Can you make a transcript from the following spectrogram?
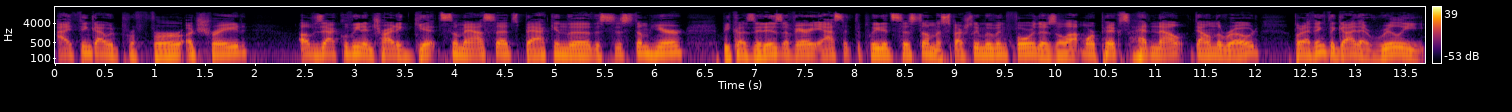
I think i would prefer a trade of zach lavine and try to get some assets back in the, the system here because it is a very asset depleted system especially moving forward. There's a lot more picks heading out down the road but i think the guy that really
